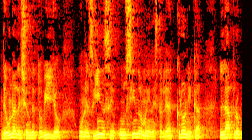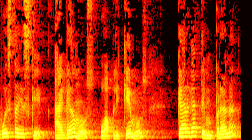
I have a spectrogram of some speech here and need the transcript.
de una lesión de tobillo, un esguince, un síndrome de inestabilidad crónica, la propuesta es que hagamos o apliquemos carga temprana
